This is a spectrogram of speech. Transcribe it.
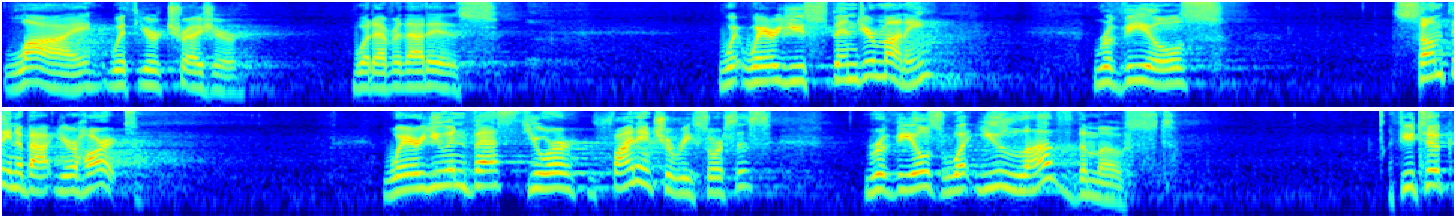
lie with your treasure, whatever that is. Where you spend your money reveals something about your heart. Where you invest your financial resources reveals what you love the most. If you took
